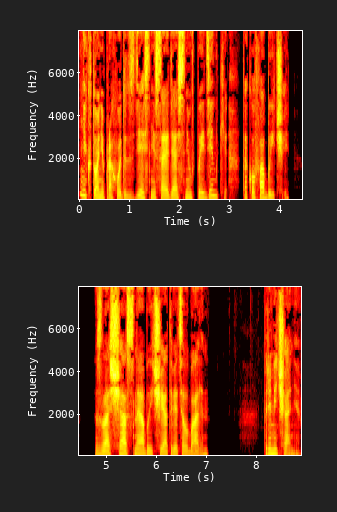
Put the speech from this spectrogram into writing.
Никто не проходит здесь, не сойдя с ним в поединке. Таков обычай». «Злосчастный обычай», — ответил Балин. Примечание.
